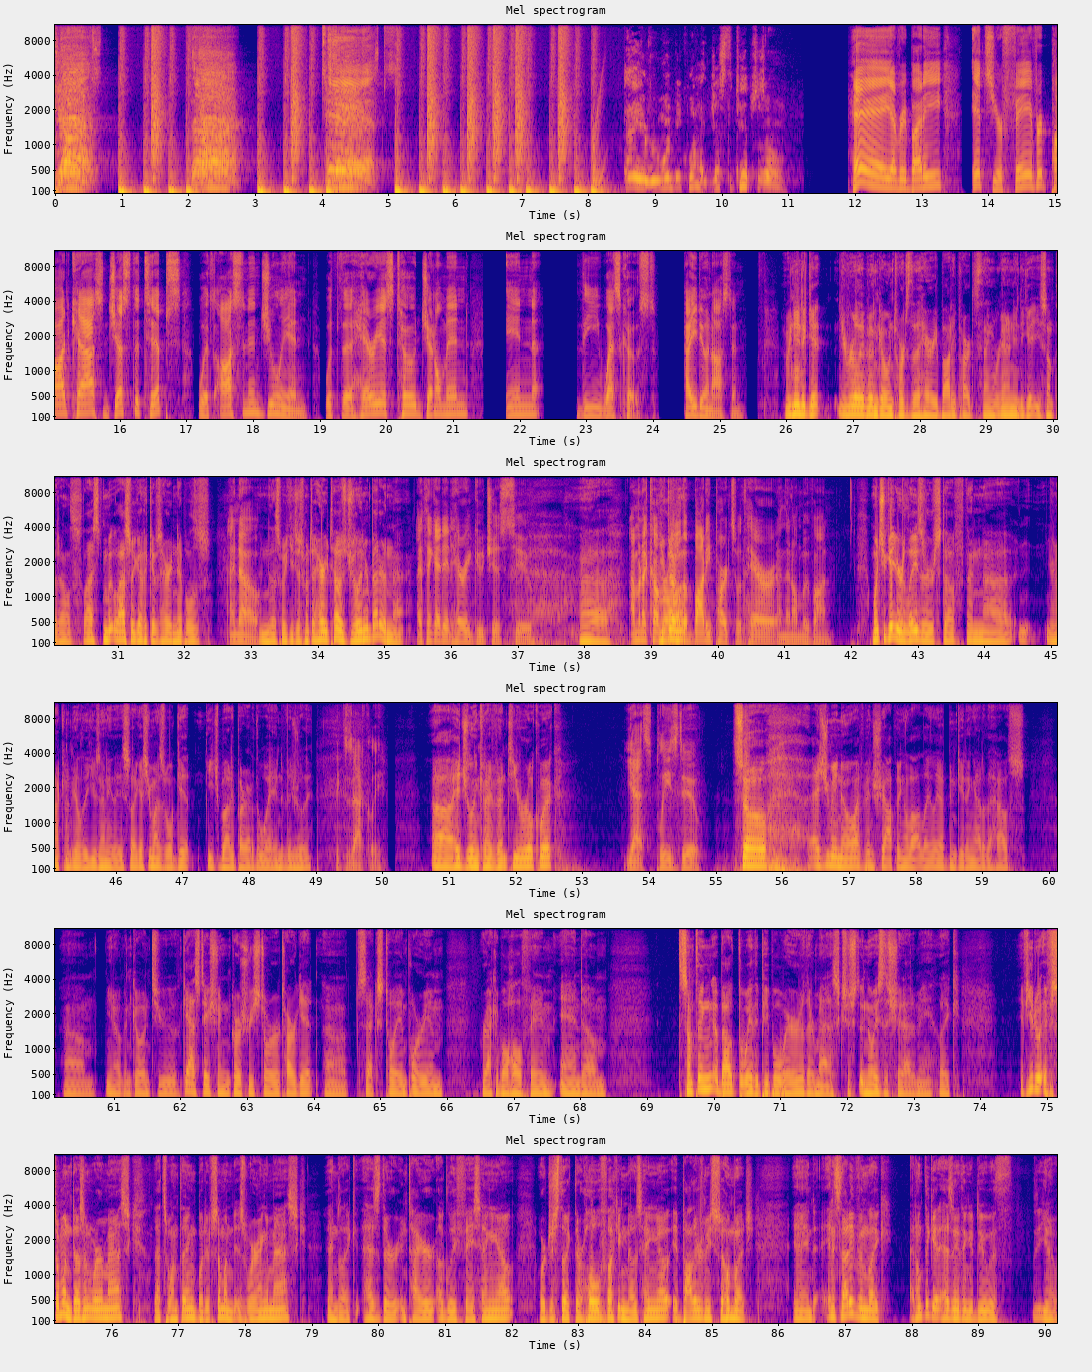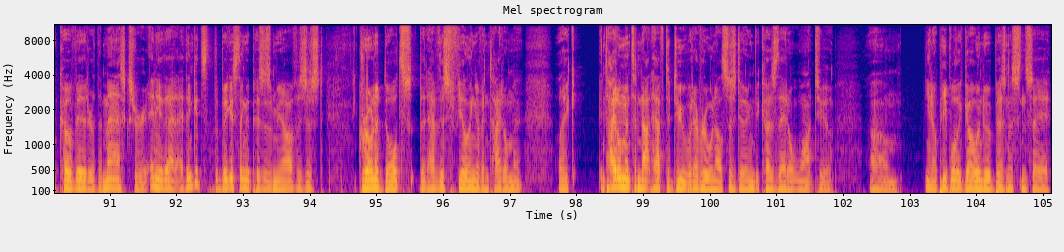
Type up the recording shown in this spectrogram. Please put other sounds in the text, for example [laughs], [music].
Just the tips. Hey everyone, be quiet. Just the tips is on. Hey, everybody. It's your favorite podcast, Just the Tips, with Austin and Julian, with the hairiest toed gentleman in the West Coast. How you doing, Austin? We need to get. You really been going towards the hairy body parts thing. We're gonna need to get you something else. Last last week I think it was hairy nipples, I know. and this week you just went to hairy toes. Julian, you're better than that. I think I did hairy gooches too. [sighs] Uh, I'm going to cover all the body parts with hair and then I'll move on. once you get your laser stuff, then uh, you're not gonna be able to use any of these. So I guess you might as well get each body part out of the way individually. Exactly. Uh, hey Julian, can I vent to you real quick? Yes, please do. So, as you may know, I've been shopping a lot lately. I've been getting out of the house. Um, you know, I've been going to gas station, grocery store, Target, uh, sex toy emporium, racquetball Hall of Fame, and um, something about the way that people wear their masks just annoys the shit out of me. Like, if you do, if someone doesn't wear a mask, that's one thing. But if someone is wearing a mask and like has their entire ugly face hanging out, or just like their whole fucking nose hanging out, it bothers me so much. And and it's not even like I don't think it has anything to do with you know COVID or the masks or any of that. I think it's the biggest thing that pisses me off is just grown adults that have this feeling of entitlement, like entitlement to not have to do what everyone else is doing because they don't want to. Um, you know, people that go into a business and say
